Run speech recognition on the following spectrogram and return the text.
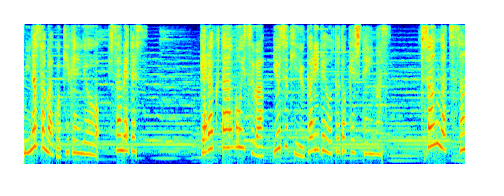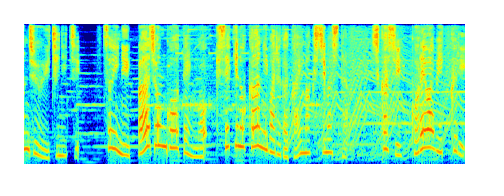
皆様ごきげんよう、ひさめです。キャラクターボイスは、ゆずきゆかりでお届けしています。3月31日、ついにバージョン5.5奇跡のカーニバルが開幕しました。しかし、これはびっくり、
